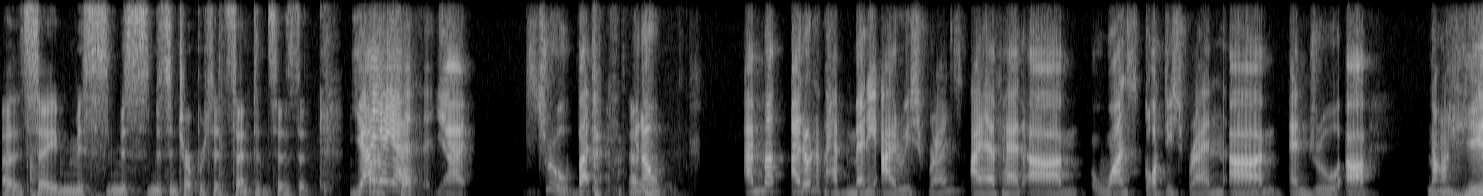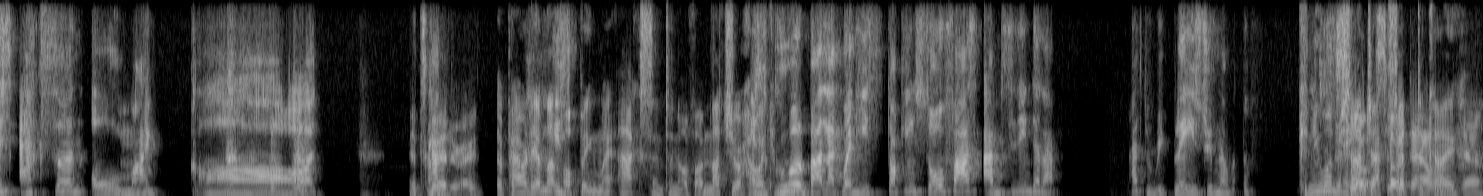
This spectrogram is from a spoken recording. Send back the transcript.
uh, say mis, mis misinterpreted sentences that. Yeah, yeah, yeah, prop- yeah. It's true, but you Uh, know, I'm not. I don't have many Irish friends. I have had um one Scottish friend, um Andrew. Uh, now his accent. Oh my god, It's Um, good, right? Apparently, I'm not It's- upping my accent enough. I'm not sure how I can. it's can. good, but like when he's talking so fast, I'm sitting there like I have to replay his stream. Like what the? F- Can you understand Slow, slow it down. Yeah.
